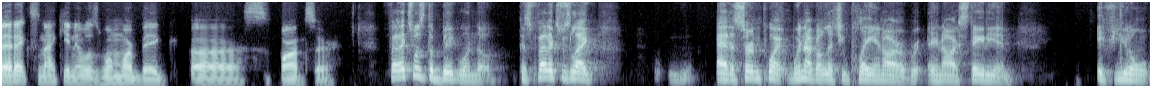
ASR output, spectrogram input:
FedEx, Nike, and it was one more big uh, sponsor. FedEx was the big one though, because FedEx was like, at a certain point, we're not gonna let you play in our in our stadium if you don't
